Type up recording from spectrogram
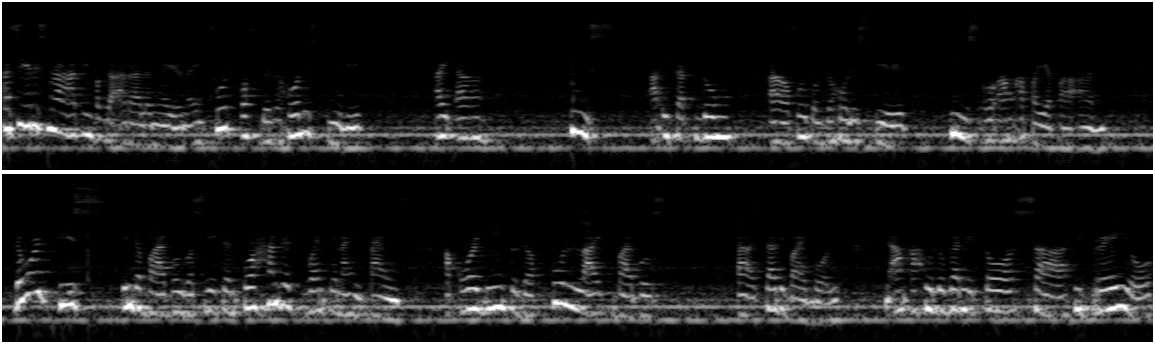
Ang series na ating pag-aaralan ngayon ay Fruit of the Holy Spirit ay ang peace, ang ikatlong uh, fruit of the Holy Spirit, peace o ang kapayapaan. The word peace in the Bible was written 429 times according to the Full Life Bible uh, Study Bible na ang kahulugan nito sa Hebreo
